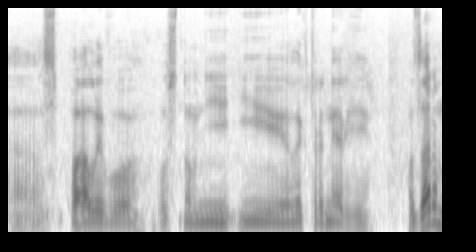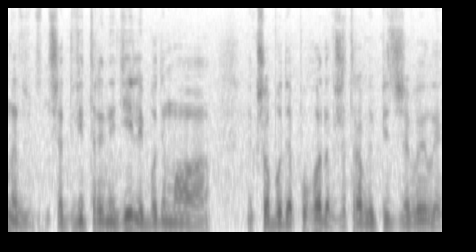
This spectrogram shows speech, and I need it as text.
е, паливо основні і електроенергії. От зараз ми ще 2-3 неділі будемо, якщо буде погода, вже трави підживили,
